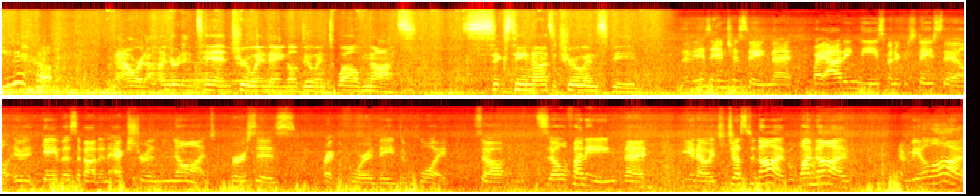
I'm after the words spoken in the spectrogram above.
Yeah! Now we're at 110 true wind angle doing 12 knots. 16 knots of true wind speed. It is interesting that by adding the spinnaker staysail, it gave us about an extra knot versus right before they deployed. So, so funny that, you know, it's just a knot, but one knot can be a lot.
